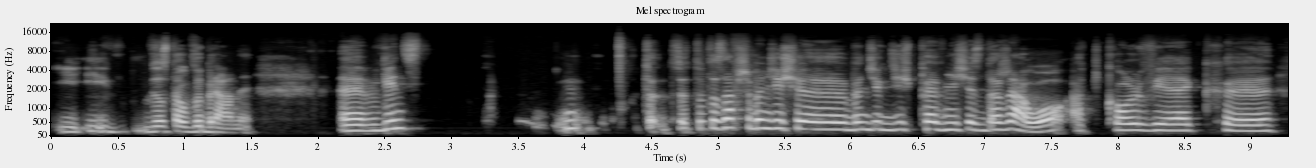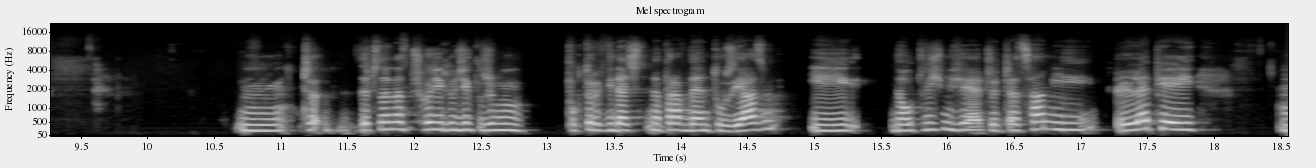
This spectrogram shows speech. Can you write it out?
i, i został wybrany. E, więc to, to, to, zawsze będzie, się, będzie gdzieś pewnie się zdarzało, aczkolwiek yy, zaczynają nas przychodzić ludzie, którzy, po których widać naprawdę entuzjazm i nauczyliśmy się, że czasami lepiej yy,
